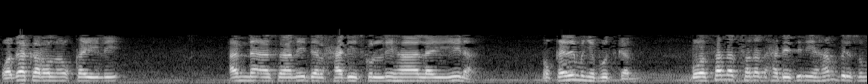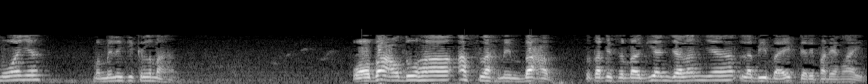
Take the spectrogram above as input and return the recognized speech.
dzakara al-uqaili anna asanid al-hadis kulliha layyinah Uqaili menyebutkan bahwa sanad-sanad hadis ini hampir semuanya memiliki kelemahan wa ba'daha aslah min ba'd tetapi sebagian jalannya lebih baik daripada yang lain.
